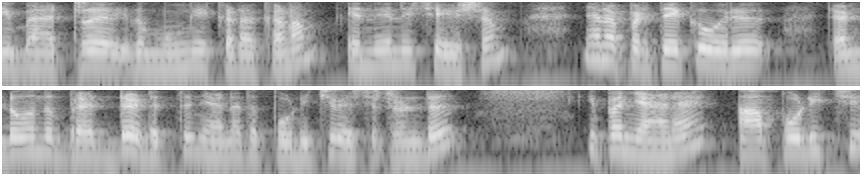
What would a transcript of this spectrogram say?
ഈ ബാറ്റർ ഇത് മുങ്ങിക്കിടക്കണം എന്നതിന് ശേഷം ഞാൻ അപ്പോഴത്തേക്ക് ഒരു രണ്ട് മൂന്ന് ബ്രെഡ് എടുത്ത് ഞാനത് പൊടിച്ച് വെച്ചിട്ടുണ്ട്. ഇപ്പം ഞാൻ ആ പൊടിച്ച്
